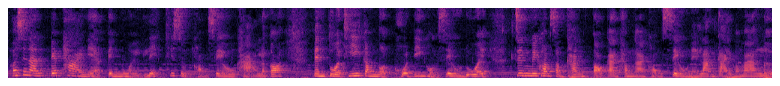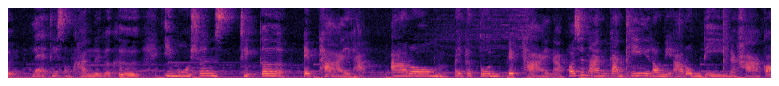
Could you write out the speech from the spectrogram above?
เพราะฉะนั้นเปปไทด์เนี่ยเป็นหน่วยเล็กที่สุดของเซลล์ค่ะ แล้วก็เป็นตัวที่กำหนดโคดดิ้งของเซลล์ด้วย จึงมีความสำคัญต่อการทำงานของเซลล์ในร่างกายมากๆเลย และที่สำคัญเลยก็คือ emotion trigger peptide ค่ะ อารมณ์ไปกระตุ้นเปปไทด์นะ เพราะฉะนั้นการที่เรามีอารมณ์ดีนะคะ ก็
